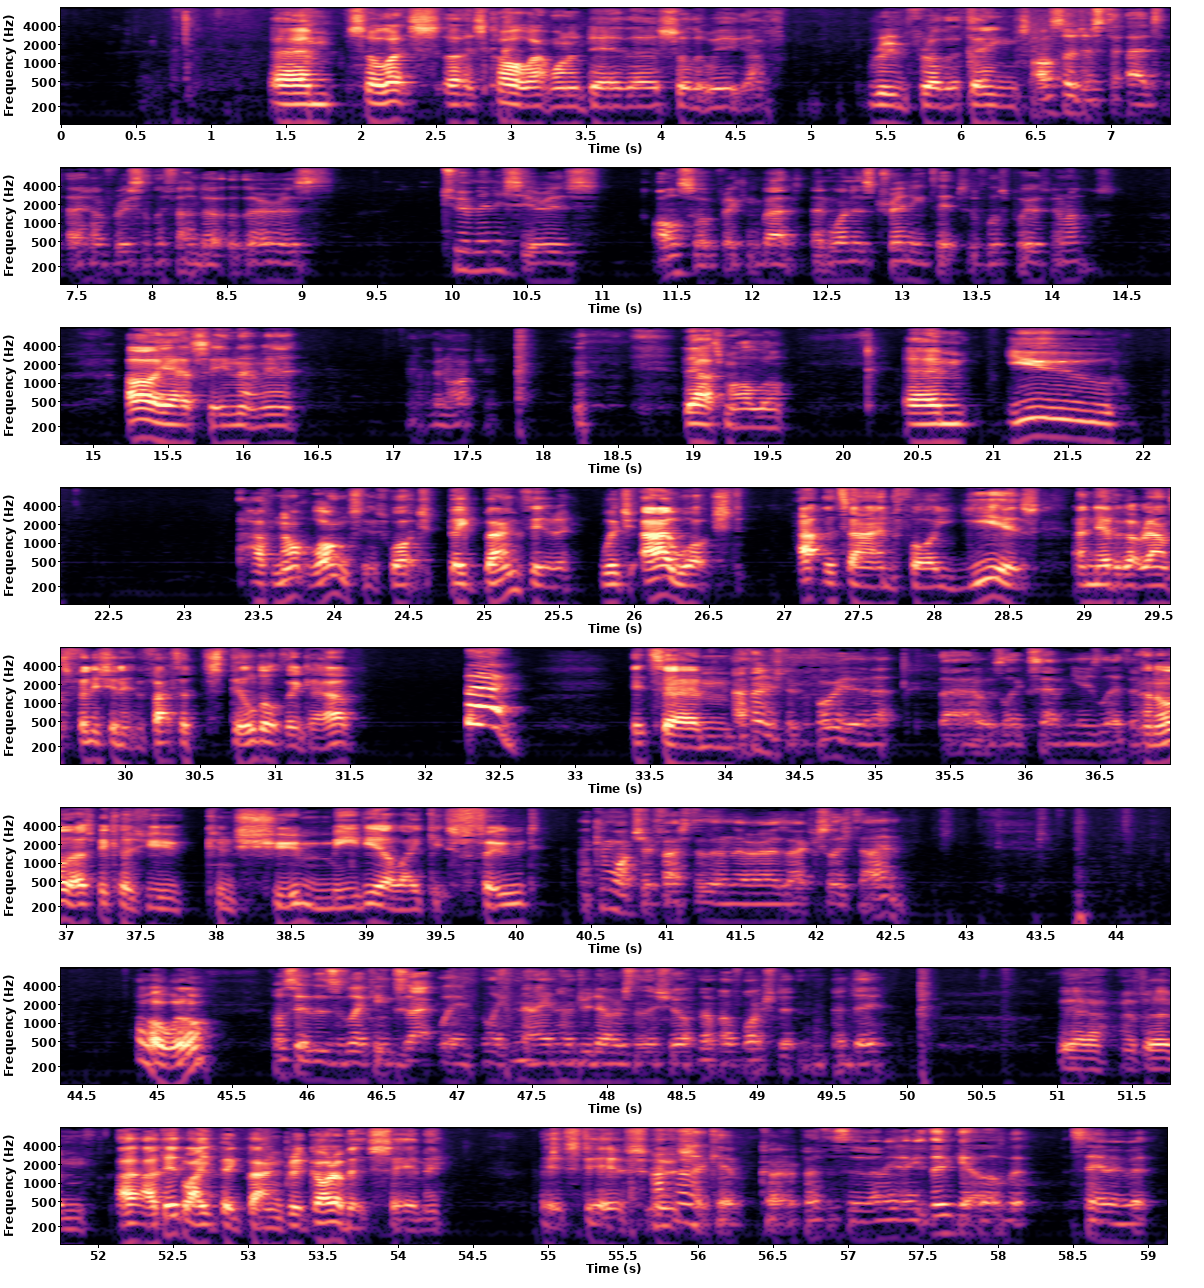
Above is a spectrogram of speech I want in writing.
Um, so let's let's call that one a day there, so that we have room for other things. also, just to add, I have recently found out that there is two miniseries also of Breaking Bad, and one is training tapes of Los Pollos Hermanos. Oh yeah, I've seen them. Yeah, I'm gonna watch it. They are small though. Um, you have not long since watched Big Bang Theory, which I watched at the time for years and never got around to finishing it. In fact, I still don't think I have. Bang! It's um, I finished it before you, and it that was like seven years later. I know that's because you consume media like it's food. I can watch it faster than there is actually time. Hello, Will. I'll say there's like exactly like 900 hours in the show. I've watched it in a day. Yeah, I've um, I, I did like Big Bang, but it got a bit samey. It's it's, I thought it kept quite repetitive. I mean, it did get a little bit samey, but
